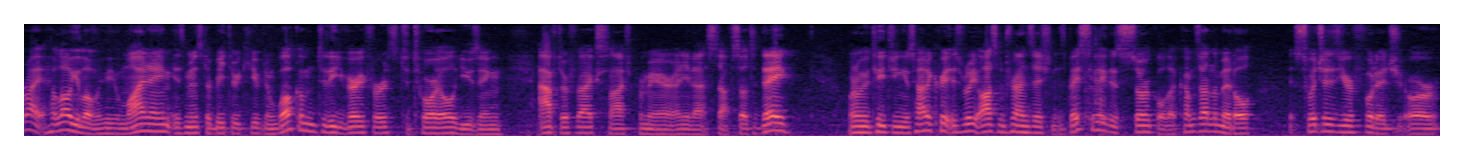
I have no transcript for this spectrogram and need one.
Alright, hello you lovely people, my name is Mr. B3 Cubed and welcome to the very first tutorial using After Effects slash Premiere, any of that stuff. So today, what I'm going to be teaching is how to create this really awesome transition. It's basically this circle that comes out in the middle, it switches your footage or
